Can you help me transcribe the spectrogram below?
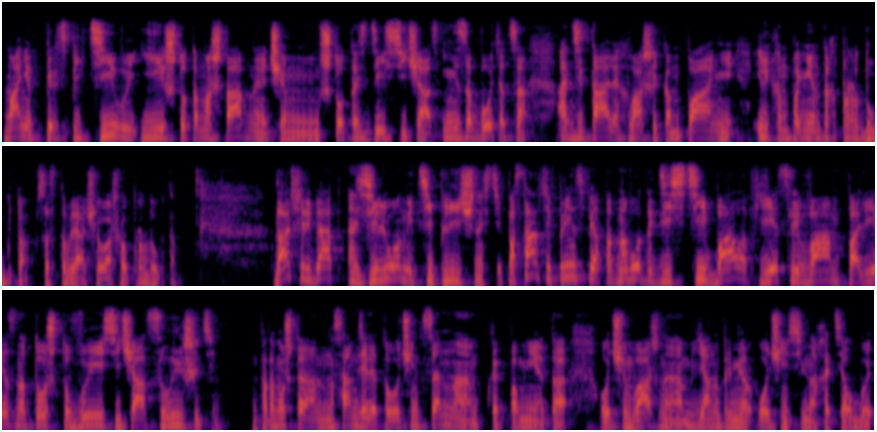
манят перспективы и что-то масштабное, чем что-то здесь сейчас, и не заботятся о деталях вашей компании или компонентах продукта, составляющего вашего продукта. Дальше, ребят, зеленый тип личности. Поставьте, в принципе, от 1 до 10 баллов, если вам полезно то, что вы сейчас слышите. Потому что на самом деле это очень ценно, как по мне, это очень важно. Я, например, очень сильно хотел бы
